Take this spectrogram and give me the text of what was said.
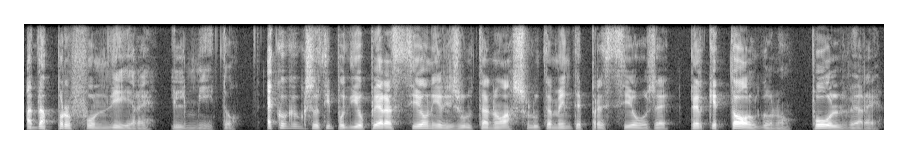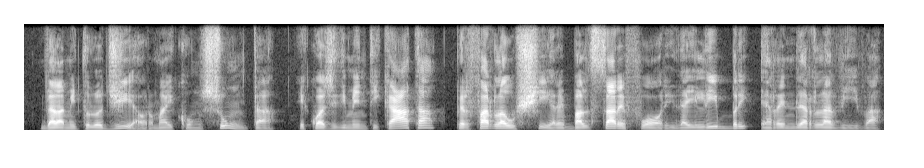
ad approfondire il mito. Ecco che questo tipo di operazioni risultano assolutamente preziose perché tolgono polvere dalla mitologia ormai consunta e quasi dimenticata per farla uscire, balzare fuori dai libri e renderla viva,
